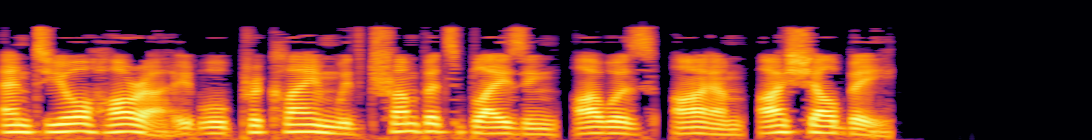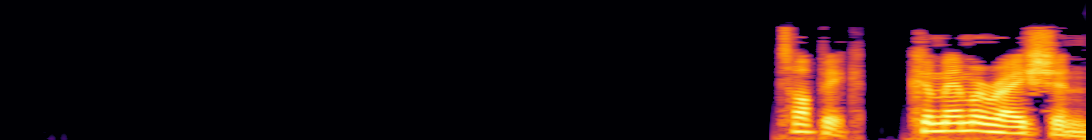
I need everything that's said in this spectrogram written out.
And to your horror it will proclaim with trumpets blazing, I was, I am, I shall be. Topic. Commemoration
